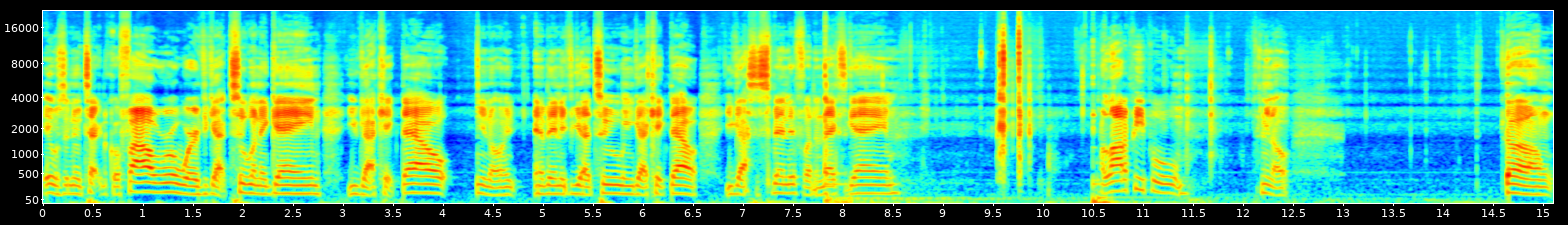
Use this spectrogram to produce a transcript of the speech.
it was a new technical foul rule where if you got two in a game, you got kicked out, you know, and then if you got two and you got kicked out, you got suspended for the next game. A lot of people, you know, um,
